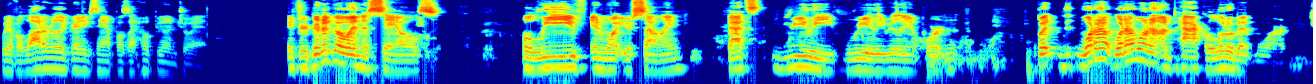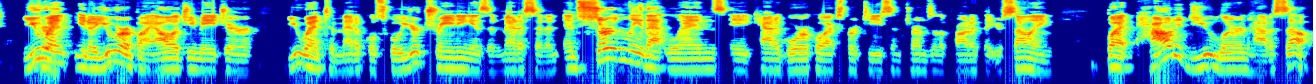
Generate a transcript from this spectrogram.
We have a lot of really great examples. I hope you enjoy it if you're going to go into sales, believe in what you're selling. That's really, really, really important. But what I what I want to unpack a little bit more. You sure. went, you know, you were a biology major. You went to medical school. Your training is in medicine, and, and certainly that lends a categorical expertise in terms of the product that you're selling. But how did you learn how to sell?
